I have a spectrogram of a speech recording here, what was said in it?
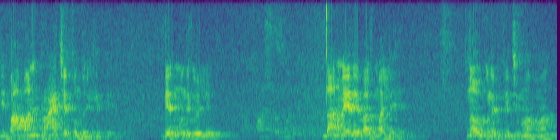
నీ పాపానికి ప్రాయశ్చిత్తం దొరికింది. దేని ముందుకు వెళ్ళి? దాని మీదే బాకు మళ్ళీ. నవ్వుకునేది పిచ్చి మొహమా?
